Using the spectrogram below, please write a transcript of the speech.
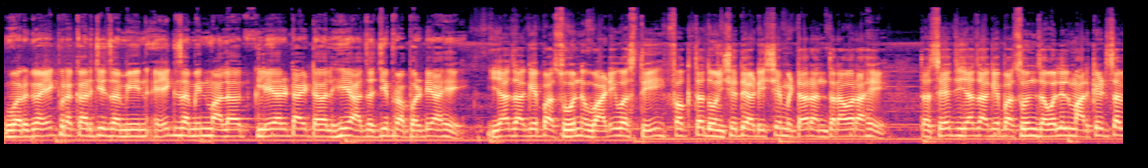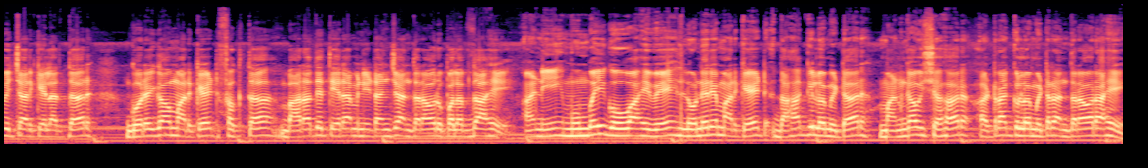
वर्ग एक प्रकारची जमीन एक जमीन मालक क्लिअर टायटल ही आजची प्रॉपर्टी आहे. या जागेपासून वाडी वस्ती फक्त दोनशे ते अडीचशे मीटर अंतरावर आहे. तसेच या जागेपासून जवळील मार्केटचा विचार केला तर गोरेगाव मार्केट फक्त बारा ते तेरा मिनिटांच्या अंतरावर उपलब्ध आहे. आणि मुंबई गोवा हायवे लोणेरे मार्केट दहा किलोमीटर माणगाव शहर अठरा किलोमीटर अंतरावर आहे.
